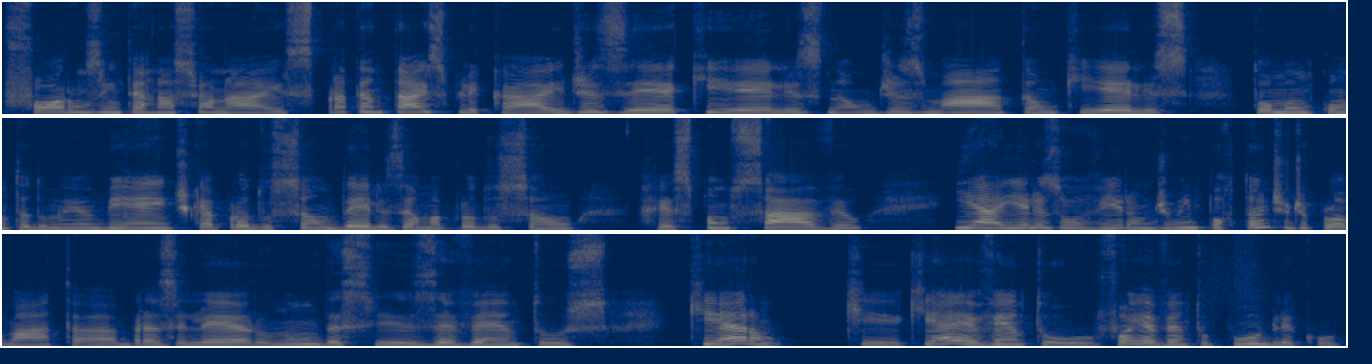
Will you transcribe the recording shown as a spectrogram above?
fóruns internacionais para tentar explicar e dizer que eles não desmatam, que eles tomam conta do meio ambiente, que a produção deles é uma produção responsável. E aí eles ouviram de um importante diplomata brasileiro num desses eventos que eram que, que é evento, foi evento público,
